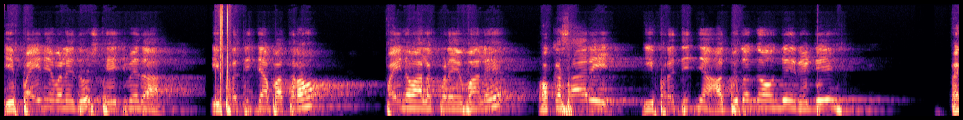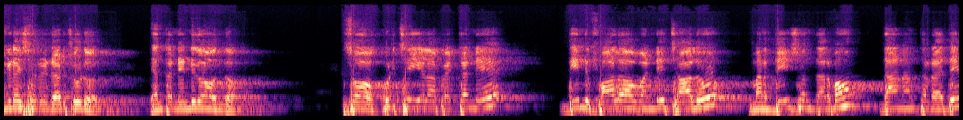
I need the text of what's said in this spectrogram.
ఈ పైన ఇవ్వలేదు. స్టేజ్ మీద ఈ ప్రతిజ్ఞా పత్రం పైన వాళ్ళకు కూడా ఇవ్వాలి. ఒక్కసారి ఈ ప్రతిజ్ఞ అద్భుతంగా ఉంది. రెడ్డి వెంకటేశ్వర రెడ్డి అడు చూడు ఎంత నిండుగా ఉందో. సో కుడి చెయ్యి ఇలా పెట్టండి. దీన్ని ఫాలో అవ్వండి చాలు. మన దేశం ధర్మం దాని అదే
